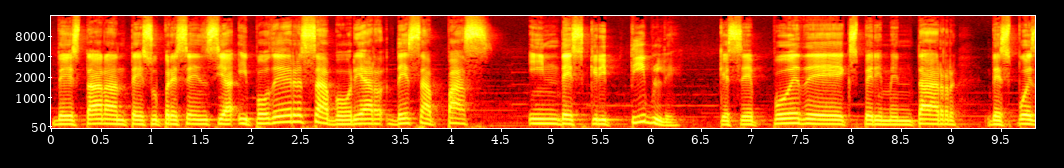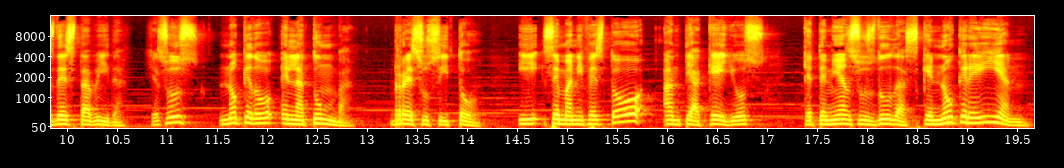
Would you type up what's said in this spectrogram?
de estar ante su presencia y poder saborear de esa paz indescriptible que se puede experimentar después de esta vida. Jesús no quedó en la tumba, resucitó y se manifestó ante aquellos que tenían sus dudas, que no creían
